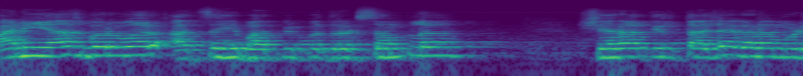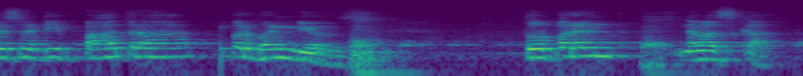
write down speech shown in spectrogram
आणि याचबरोबर आजचं हे बातमीपत्रक संपलं शहरातील ताज्या घडामोडीसाठी पाहत रहा परभणी न्यूज. तोपर्यंत नमस्कार.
